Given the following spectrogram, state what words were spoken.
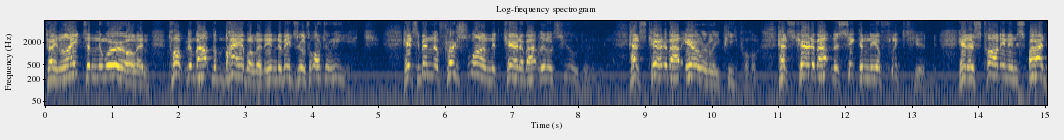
to enlighten the world and talking about the Bible that individuals ought to read it. It's been the first one that cared about little children, has cared about elderly people, has cared about the sick and the afflicted. It has taught and inspired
